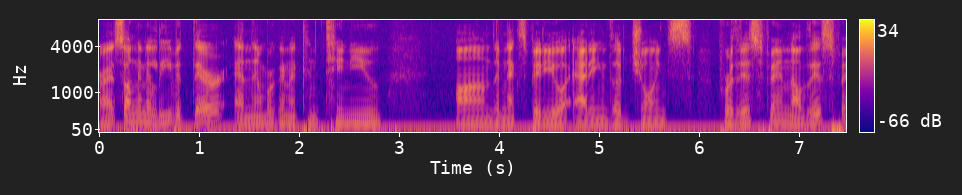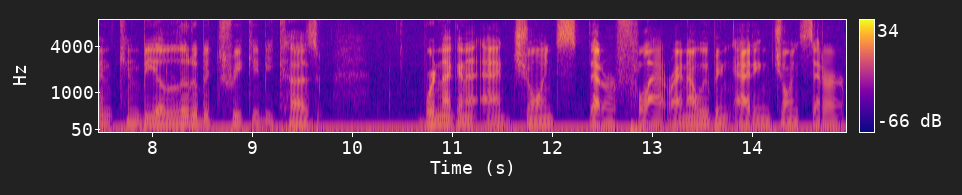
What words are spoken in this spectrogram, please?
Alright so I'm gonna leave it there and then we're gonna continue on the next video adding the joints for this fin now this fin can be a little bit tricky because we're not going to add joints that are flat. Right now we've been adding joints that are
